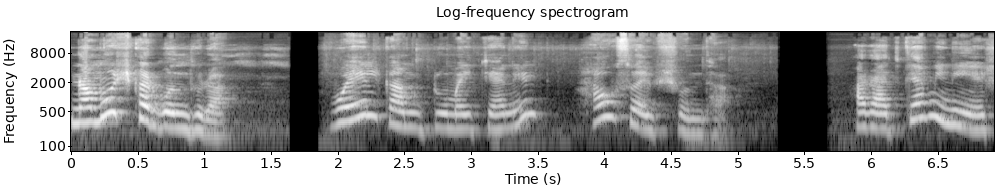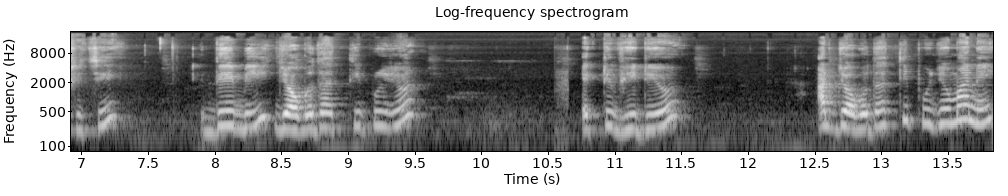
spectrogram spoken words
নমস্কার বন্ধুরা। Welcome to my channel housewife Sandhya আর আজকে আমি নিয়ে এসেছি দেবী জগদ্ধাত্রী পুজোর একটি ভিডিও। আর জগদ্ধাত্রী পুজো মানেই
